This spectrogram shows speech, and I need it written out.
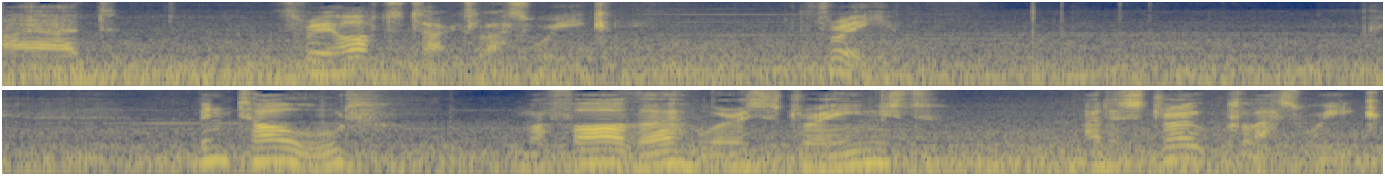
I had three heart attacks last week. Three. Been told my father, we're estranged, had a stroke last week.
